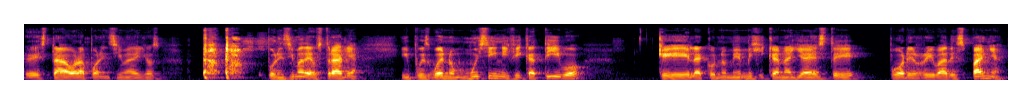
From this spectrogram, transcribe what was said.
está ahora por encima de ellos, por encima de Australia. Y pues bueno, muy significativo que la economía mexicana ya esté por arriba de España.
